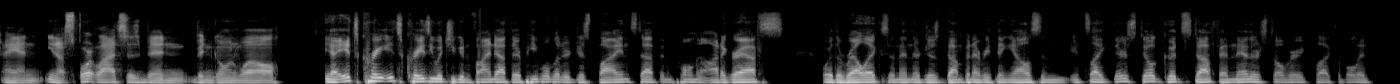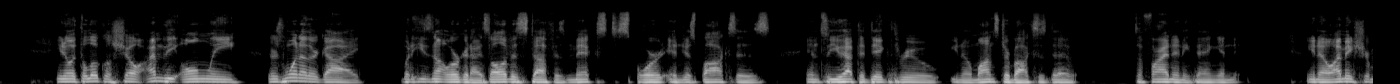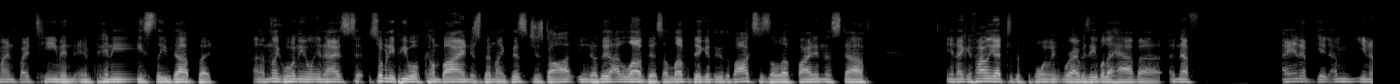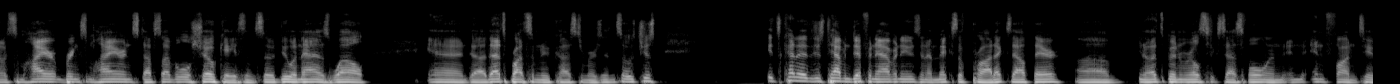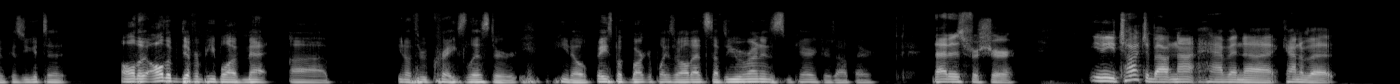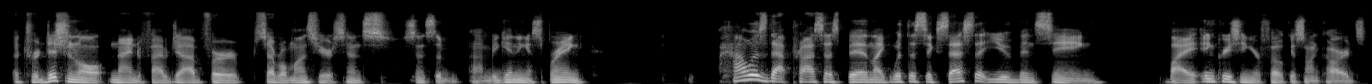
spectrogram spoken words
and you know, SportLots has been been going well. Yeah, it's crazy. It's crazy what you can find out there. People that are just buying stuff and pulling the autographs or the relics, and then they're just dumping everything else. And it's like there's still good stuff in there. They're still very collectible. And you know, at the local show, I'm the only. There's one other guy, but he's not organized. All of his stuff is mixed sport and just boxes, and so you have to dig through, you know, monster boxes to to find anything. And you know, I make sure mine's by team and, and penny sleeved up, but I'm like one of the, and I so many people have come by and just been like, this just you know, I love this. I love digging through the boxes. I love finding this stuff and I finally got to the point where I was able to have uh, enough. I end up getting, I'm, you know, some higher, bring some higher and stuff. So I have a little showcase, and so doing that as well, and uh, that's brought some new customers. And so it's just, it's kind of just having different avenues and a mix of products out there. Um, you know, it's been real successful and and, and fun too because you get to all the all the different people I've met. Uh, you know, through Craigslist or you know Facebook Marketplace or all that stuff. You run into some characters out there. That is for sure you know, you talked about not having a kind of a a traditional nine to five job for several months here since since the um, beginning of spring. How has that process been like with the success that you've been seeing by increasing your focus on cards?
